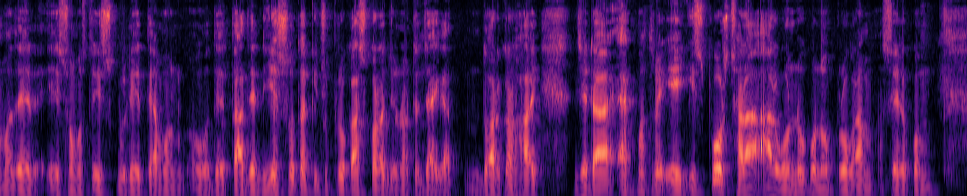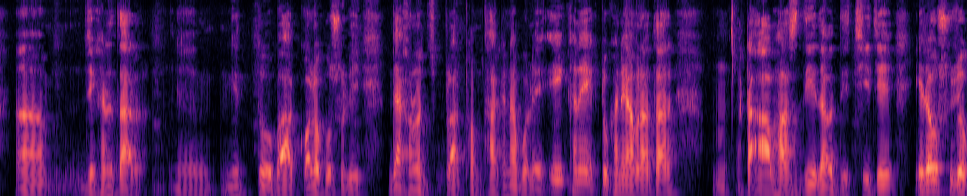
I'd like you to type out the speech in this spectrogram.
আমাদের এই সমস্ত স্কুলে তেমন ওদের তাদের নিজস্বতা কিছু প্রকাশ করার জন্য একটা জায়গা দরকার হয়, যেটা একমাত্র এই স্পোর্টস ছাড়া আর অন্য কোনো প্রোগ্রাম সেরকম যেখানে তার নৃত্য বা কলাকুশলী দেখানোর প্ল্যাটফর্ম থাকে না বলে। এইখানে একটুখানি আমরা তার একটা আভাস দিয়ে দেওয়া দিচ্ছি যে এরাও সুযোগ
